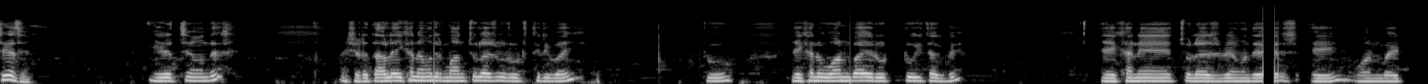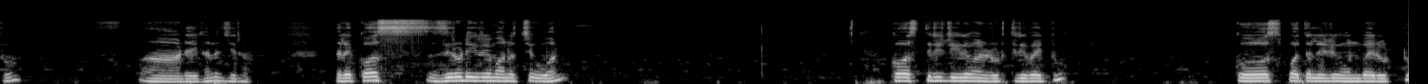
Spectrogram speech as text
ঠিক আছে? এই হচ্ছে আমাদের। সেটা তাহলে এখানে আমাদের মান চলে আসবে রুট থ্রি বাই টু এখানে ওয়ান বাই রুট টুই থাকবে। এখানে চলে আসবে আমাদের এই ওয়ান বাই টু আর এখানে জিরো তাহলে কস জিরো ডিগ্রির মান হচ্ছে ওয়ান কস তিরিশ ডিগ্রি মান root three by two cos পঁয়তাল্লিশ degree one by root two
